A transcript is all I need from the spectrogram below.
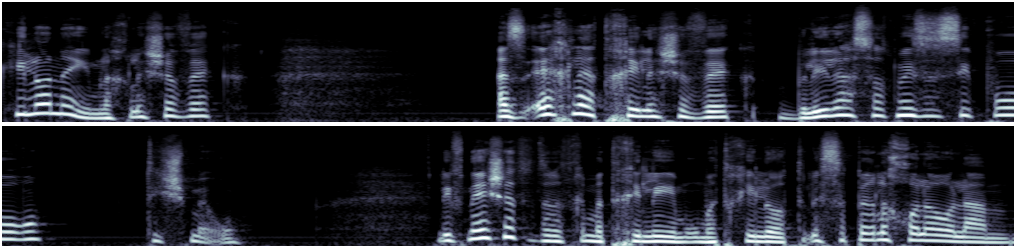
כי לא נעים לך לשווק. אז איך להתחיל לשווק בלי לעשות מזה סיפור? תשמעו. לפני שאתם מתחילים ומתחילות לספר לכל העולם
